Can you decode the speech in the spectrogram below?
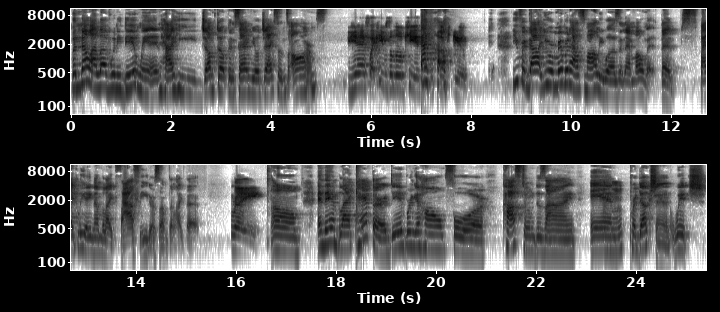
but no, I loved when he did win, how he jumped up in Samuel Jackson's arms. Yes, like he was a little kid. That was so cute. You forgot, you remembered how small he was in that moment. That Spike Lee ain't number like five feet or something like that. Right. Um, and then Black Panther did bring it home for costume design and mm-hmm. production, which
